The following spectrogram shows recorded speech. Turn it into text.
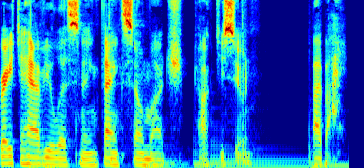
Great to have you listening. Thanks so much. Talk to you soon. Bye bye.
